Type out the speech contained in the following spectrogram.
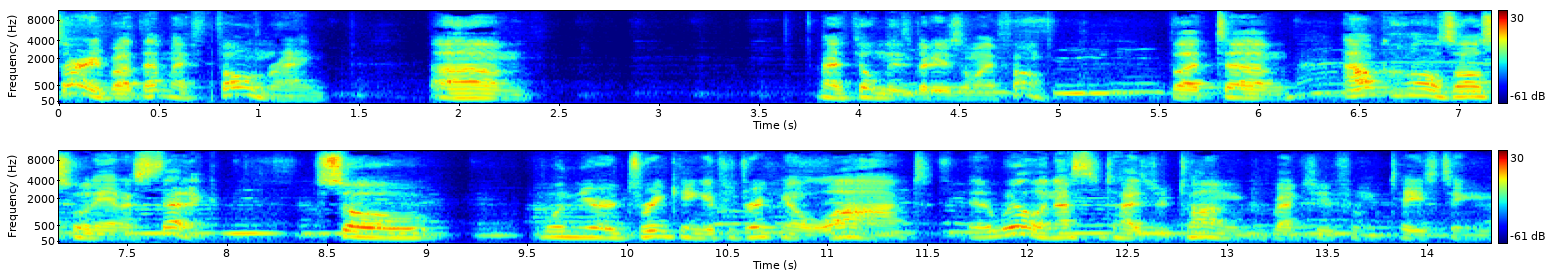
Sorry about that. My phone rang. Um, I film these videos on my phone. But um, alcohol is also an anesthetic. So when you're drinking, if you're drinking a lot, it will anesthetize your tongue and prevent you from tasting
